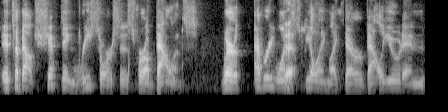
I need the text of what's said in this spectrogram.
it's about shifting resources for a balance where everyone yeah. is feeling like they're valued and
